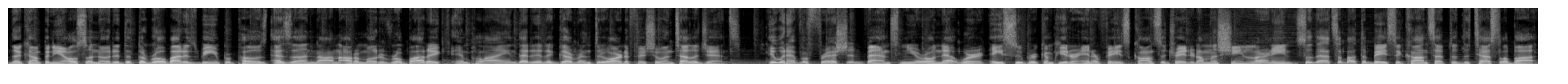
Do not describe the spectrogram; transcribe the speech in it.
The company also noted that the robot is being proposed as a non-automotive robotic, implying that it is governed through artificial intelligence. It would have a fresh advanced neural network, a supercomputer interface concentrated on machine learning, so that's about the basic concept of the Tesla bot.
